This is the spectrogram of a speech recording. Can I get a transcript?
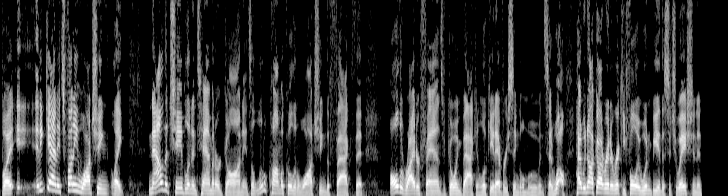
But and again, it's funny watching like now that Chamblin and Taman are gone, it's a little comical in watching the fact that all the Rider fans are going back and looking at every single move and said, well, had we not got rid of Ricky Foley, we wouldn't be in this situation. And,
